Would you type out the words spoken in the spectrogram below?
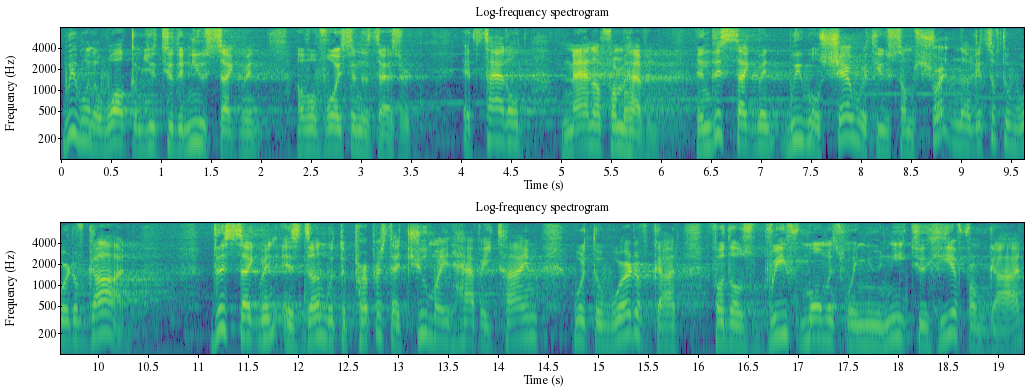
We want to welcome you to the new segment of A Voice in the Desert. It's titled Manna from Heaven. In this segment, we will share with you some short nuggets of the Word of God. This segment is done with the purpose that you might have a time with the Word of God for those brief moments when you need to hear from God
